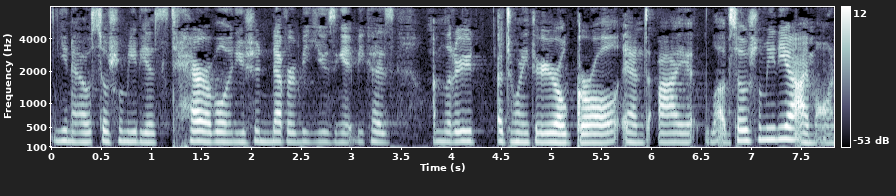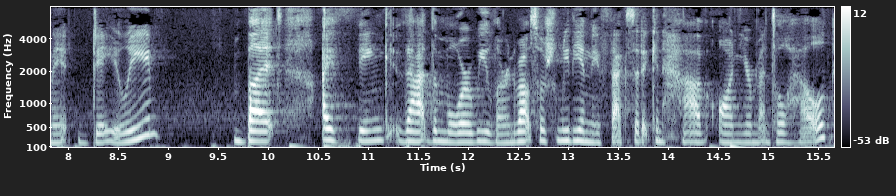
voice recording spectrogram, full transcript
you know, social media is terrible and you should never be using it because I'm literally a 23 year old girl and I love social media. I'm on it daily. But I think that the more we learn about social media and the effects that it can have on your mental health,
